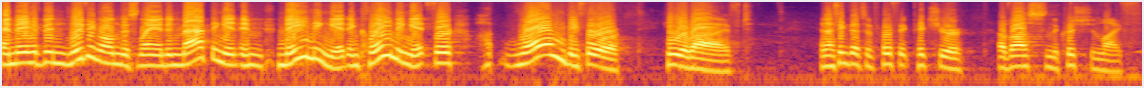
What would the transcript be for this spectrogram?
and they have been living on this land and mapping it and naming it and claiming it for long before he arrived. And I think that's a perfect picture of us in the Christian life.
